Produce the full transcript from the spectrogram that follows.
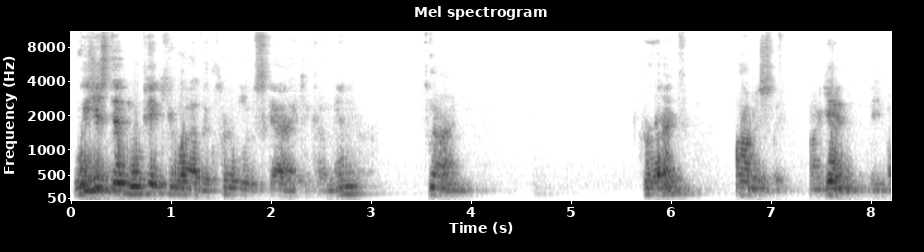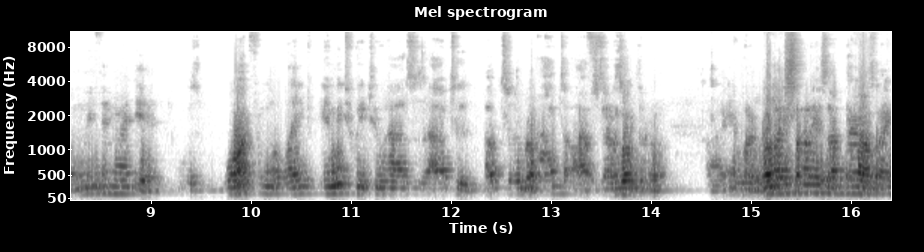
We just didn't pick you out of the clear blue sky to come in here, All right, correct? obviously. Again, the only thing I did Was walk from the lake in between two houses out to, up to the road. out to I was gonna go up the road. All right, and when I realized somebody was up there, I was like,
